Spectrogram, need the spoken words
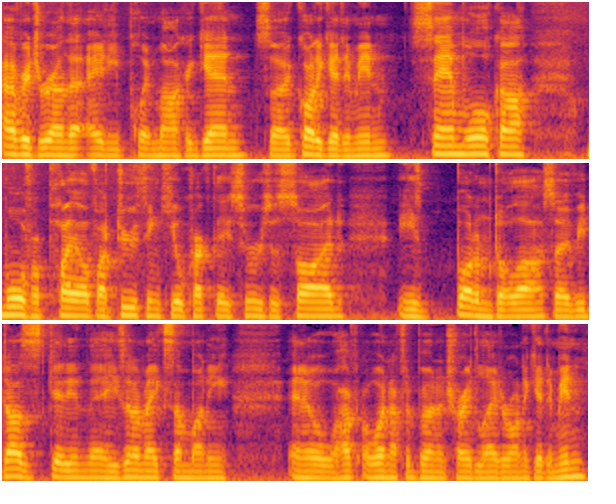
average around that 80 point mark again. So got to get him in. Sam Walker, more of a playoff. I do think he'll crack the Roosters side. He's bottom dollar, so if he does get in there, he's going to make some money, and have, I won't have to burn a trade later on to get him in.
